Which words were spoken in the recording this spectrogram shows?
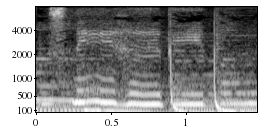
സ്നേഹദീപം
